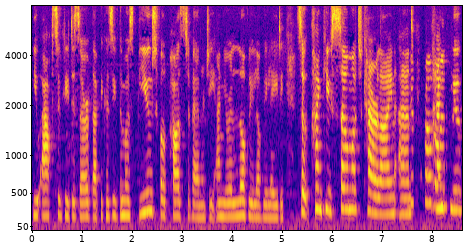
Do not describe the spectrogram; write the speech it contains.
you absolutely deserve that because you've the most beautiful positive energy and you're a lovely lovely lady. So thank you so much caroline and no thank you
